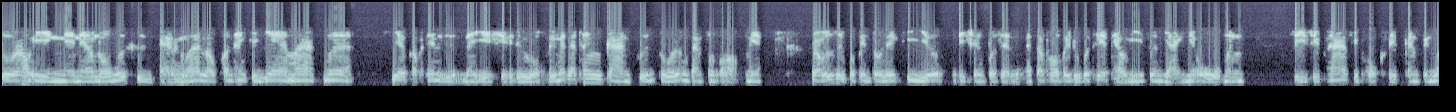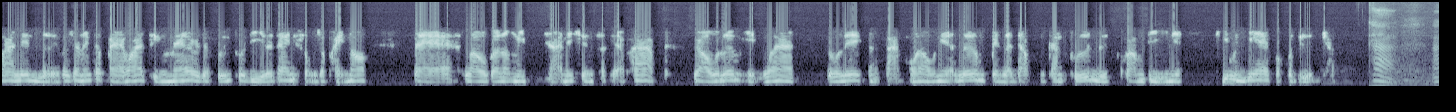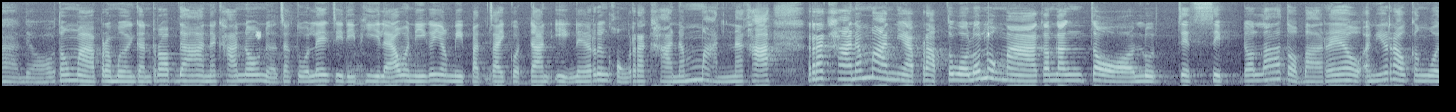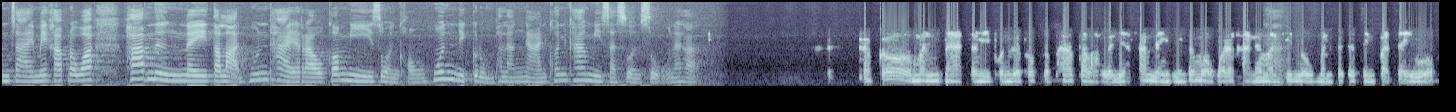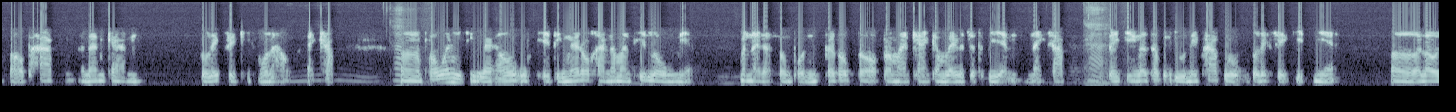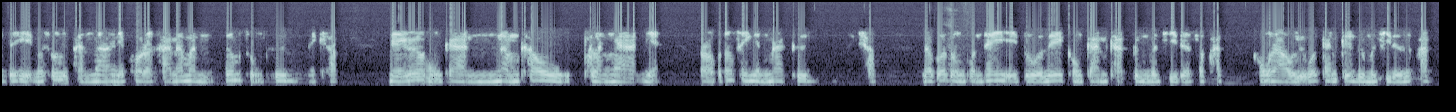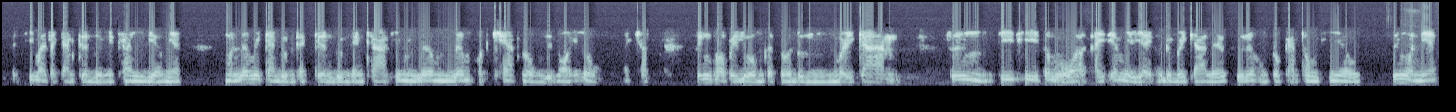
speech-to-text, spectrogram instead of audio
ตัวเราเองในแนวโน้มก็คือกลายเป็นว่าเราค่อนข้างจะแย่มากเมื่อ เทียบกับประเทศอื่นในเอเชียโดยรวมหรือแม้กระทั่งการฟื้นตัวเรื่องการส่งออกเนี่ย เรารู้สึกว่าเป็นตัวเลขที่เยอะในเชิงเปอร์เซ็นต์แต่พอไปดูประเทศแถวนี้ส่วนใหญ่เนี่ยโอ้มันสี่สิบห้าสิบหกสิบกันเป็นว่าเล่นเลย เพราะฉะนั้นก็แปลว่าถึงแม้เราจะฟื้นตัวดีและได้ในส่งจากภายนอก แต่เรากำลังมีปัญหาในเชิงศักยภาพ เราเริ่มเห็นว่าตัวเลขต่างๆ ของเราเนี่ยเริ่มเป็นระดับการฟื้นหรือความดีเนี่ยที่มันแย่กว่าคนอื่นครับ ค่ะเดี๋ยวต้องมาประเมินกันรอบด้านนะคะ นอกเหนือจากตัวเลข GDP แล้ววันนี้ก็ยังมีปัจจัยกดดันอีกในเรื่องของราคาน้ำมันนะคะ ราคาน้ำมันเนี่ยปรับตัวลดลงมากำลังจ่อหลุด 70 ดอลลาร์ต่อบาร์เรล อันนี้เรากังวลใจไหมคะเพราะว่าภาพหนึ่งในตลาดหุ้นไทยเราก็มีส่วนของหุ้นในกลุ่มพลังงานค่อนข้างมีสัดส่วนสูงนะคะ ครับก็มันอาจจะมีผลกระทบต่อภาพตลาดระยะสั้นจริงๆต้องบอกว่าราคาน้ำมันที่ลงมันก็จะเป็นปัจจัยบวกต่อภาพด้านการตัวเลขเศรษฐกิจของเรานะครับเพราะว่าจริงๆแล้วโอเคถึงแม้ราคาน้ำมันที่ลงเนี่ย มันอาจจะส่งผลกระทบต่อประมาณการกำไรการจดทะเบียนนะครับแต่จริงๆแล้วถ้าไปดูในภาพรวมตัวเลขเศรษฐกิจเนี่ยเออเราจะเห็นว่าช่วงที่ผ่านมาเนี่ยพอราคาน้ำมันเพิ่มสูงขึ้นนะครับ ในเรื่องของการนำเข้าพลังงานเนี่ย เราก็ต้องใช้เงินมากขึ้น แล้วก็ส่งผลให้ตัวเลขของการขาดดุลบัญชีเดินสะพัดของเรา หรือว่าการเกินดุลบัญชีเดินสะพัดที่มาจากการเกินดุลการค้าอย่างเดียวเนี่ยมันเริ่มมีการดุลการเกินดุลการค้าที่มันเริ่มเริ่มหดแคบลงหรือน้อยลงนะครับ ซึ่งพอไปรวมกับตัวดุลบริการ ซึ่งที่ที่ต้องบอกว่าไอเทมใหญ่ๆของดุลบริการเลยก็คือเรื่องของตัวการท่องเที่ยว ซึ่งวันนี้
